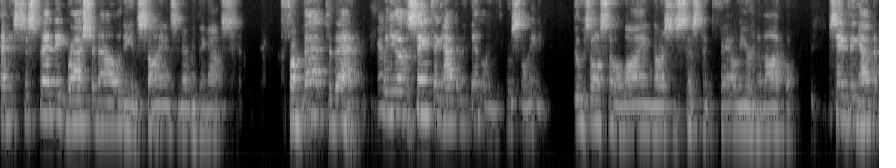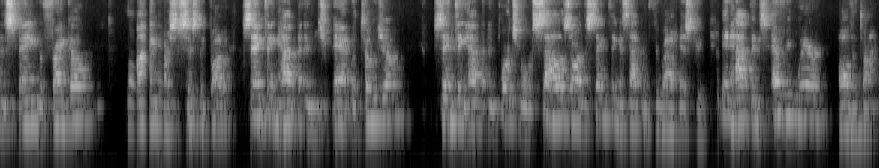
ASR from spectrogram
and suspending rationality and science and everything else. From that to that. But you know, the same thing happened in Italy with Mussolini, who was also a lying, narcissistic failure and an oddball. Same thing happened in Spain with Franco, lying, narcissistic father. Same thing happened in Japan with Tojo. Same thing happened in Portugal with Salazar. The same thing has happened throughout history. It happens everywhere all the time.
